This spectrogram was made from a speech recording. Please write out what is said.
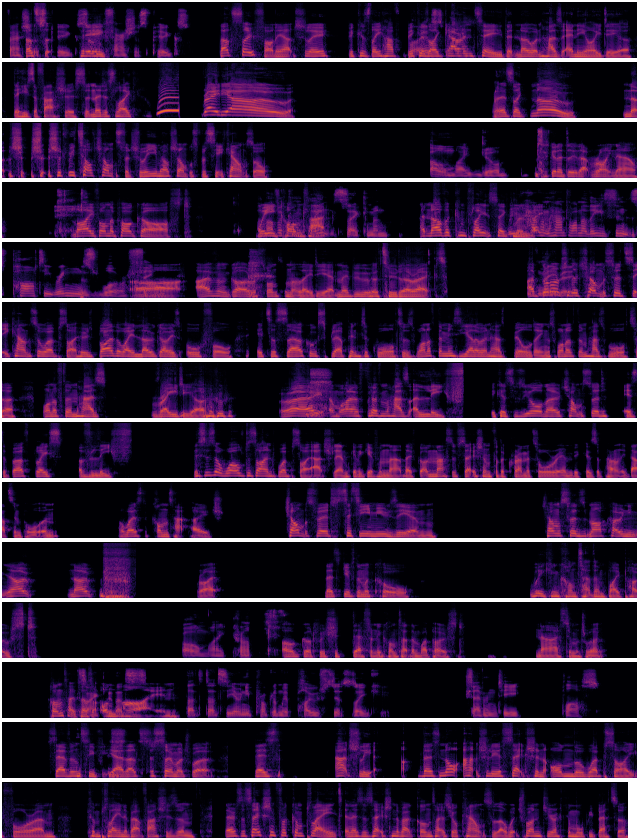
Fascist That's- pigs. Pig. fascist pigs. That's so funny, actually, because they have because I guarantee that no one has any idea that he's a fascist, and they're just like, "Woo, radio!" And it's like, no, no. Sh- sh- should we tell Chelmsford? Should we email Chelmsford City Council? Oh my god. I'm gonna do that right now, live on the podcast. We Another contact complaint segment. another complaint segment. We haven't had one of these since party rings were a thing. Ah, I haven't got a response from that lady yet. Maybe we were too direct. I've gone onto the Chelmsford City Council website, whose, by the way, logo is awful. It's a circle split up into quarters. One of them is yellow and has buildings. One of them has water. One of them has radio. right. and one of them has a leaf. Because as you all know, Chelmsford is the birthplace of Leaf. This is a well designed website, actually. I'm going to give them that. They've got a massive section for the crematorium because apparently that's important. Oh, where's the contact page? Chelmsford City Museum. Chelmsford's Marconi. No, no. right. Let's give them a call. We can contact them by post. Oh my god. Oh god, we should definitely contact them by post. Nah, it's too much work. Contact us Exactly, that's- online. That's that's the only problem with post. It's like seventy plus. 70 p- yeah that's just so much work there's actually uh, there's not actually a section on the website for um complain about fascism there's a section for complaint and there's a section about contact your counselor which one do you reckon will be better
